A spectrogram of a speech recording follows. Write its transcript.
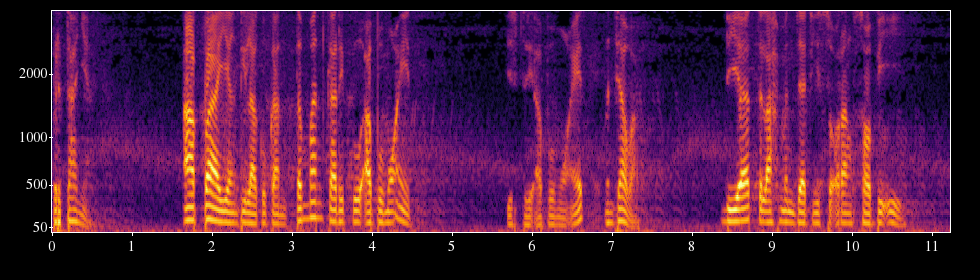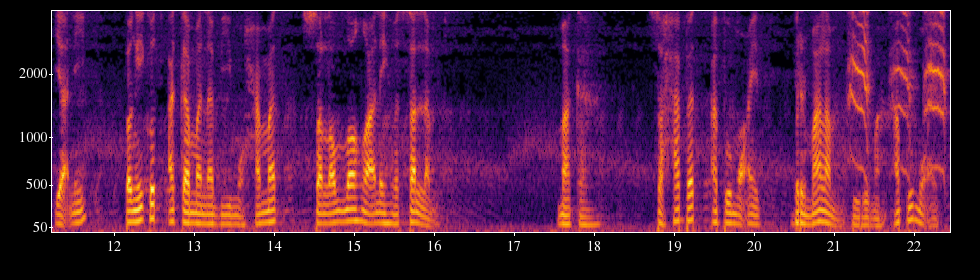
bertanya, "Apa yang dilakukan teman karibku Abu Muaid?" Istri Abu Mu'aid menjawab, Dia telah menjadi seorang sobi'i, yakni pengikut agama Nabi Muhammad Sallallahu Alaihi Wasallam. Maka sahabat Abu Mu'aid bermalam di rumah Abu Mu'aid.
